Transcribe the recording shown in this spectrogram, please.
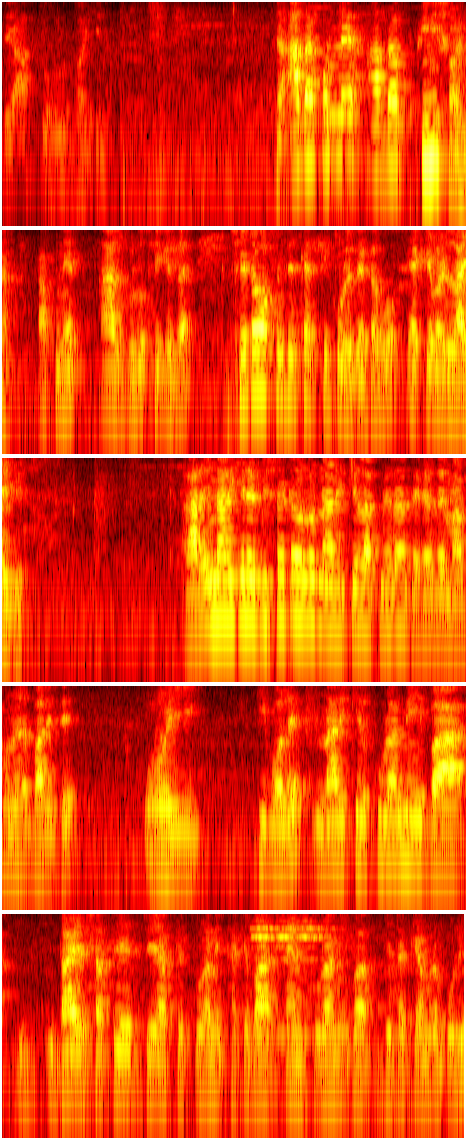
যে আস্ত হলুদ হয় কিনা। হ্যাঁ আদা করলে আদা ফিনিশ হয় না। আপনার আঁশগুলো থেকে যায়। সেটাও আপনাদেরকে আজকে করে দেখাবো একেবারে লাইভে আর এই নারিকেলের বিষয়টা হলো, নারিকেল আপনারা দেখা যায় মা বোনেরা বাড়িতে ওই কি বলে, নারিকেল কুরানি বা দায়ের সাথে যে আপনি কুরানি থাকে বা হ্যান্ড কুরানি বা যেটাকে আমরা বলি,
